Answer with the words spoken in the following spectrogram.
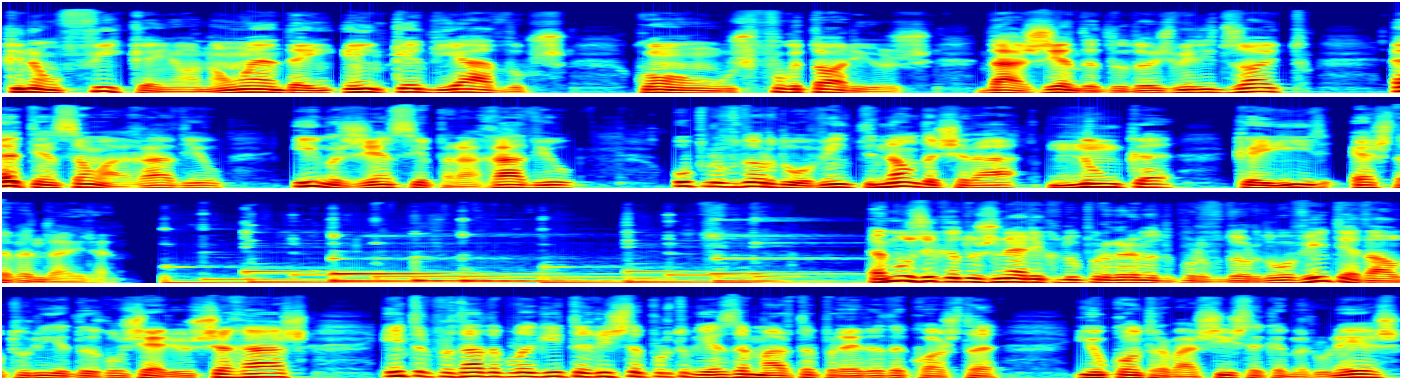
que não fiquem ou não andem encadeados com os fogatórios da Agenda de 2018. Atenção à rádio, emergência para a rádio. O provedor do ouvinte não deixará nunca cair esta bandeira. A música do genérico do programa do Provedor do Ouvinte é da autoria de Rogério Charras, interpretada pela guitarrista portuguesa Marta Pereira da Costa e o contrabaixista camerunês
